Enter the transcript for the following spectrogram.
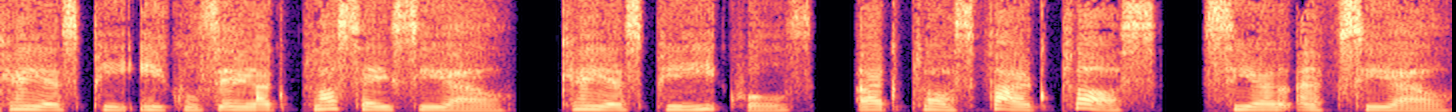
KSP equals AG plus ACl, KSP equals Ag plus Fag plus ClFCl,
